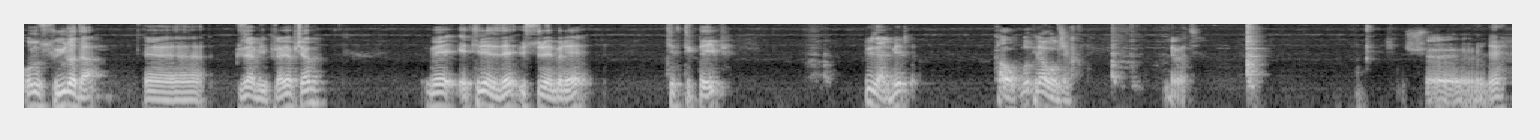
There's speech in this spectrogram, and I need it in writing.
Onun suyuyla da e, güzel bir pilav yapacağım. Ve etine de üstüne böyle tiftikleyip güzel bir tavuklu pilav olacak. Evet. Şöyle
